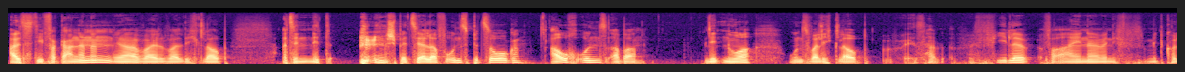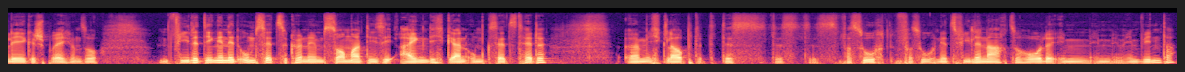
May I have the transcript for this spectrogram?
als die vergangenen, ja, weil, weil ich glaube, also nicht speziell auf uns bezogen, auch uns, aber nicht nur uns, weil ich glaube, es hat viele Vereine, wenn ich mit Kollegen spreche und so, viele Dinge nicht umsetzen können im Sommer, die sie eigentlich gern umgesetzt hätte. Ähm, ich glaube, das, das, das versucht, versuchen jetzt viele nachzuholen im, im, im Winter.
